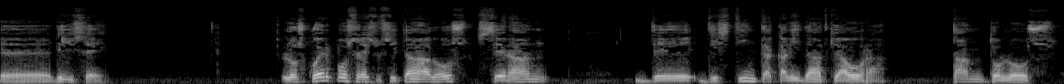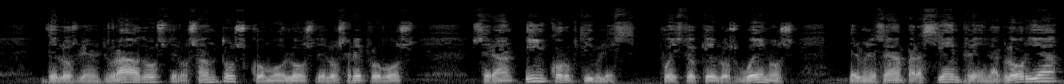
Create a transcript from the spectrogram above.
eh, dice, los cuerpos resucitados serán de distinta calidad que ahora, tanto los de los bienaventurados, de los santos, como los de los réprobos, serán incorruptibles puesto que los buenos permanecerán para siempre en la gloria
